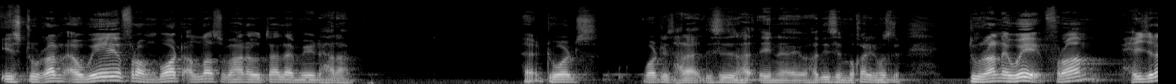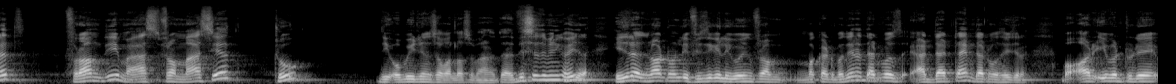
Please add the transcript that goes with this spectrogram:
is to run away from what Allah subhanahu wa ta'ala made haram uh, towards what is halal. This is in, in uh, Hadith in Bukhari and Muslim. To run away from hijrat, from the mas, from masiyat to the obedience of Allah subhanahu wa ta'ala. This is the meaning of hijrah. Hijrah is not only physically going from Makkah to Medina, that was at that time that was hijrah. Or even today,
